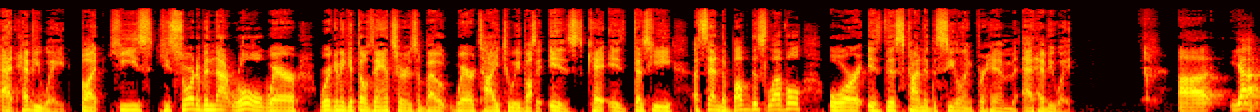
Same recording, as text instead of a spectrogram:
at heavyweight, but he's, he's sort of in that role where we're going to get those answers about where Tai Tuivasa is. is. Does he ascend above this level or is this kind of the ceiling for him at heavyweight? Uh, yeah,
